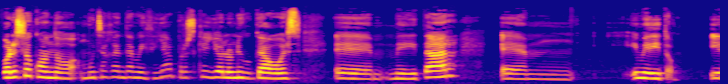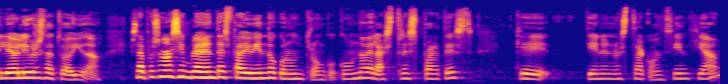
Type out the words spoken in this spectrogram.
Por eso cuando mucha gente me dice, ya, pero es que yo lo único que hago es eh, meditar em, y medito y leo libros de ayuda. Esa persona simplemente está viviendo con un tronco, con una de las tres partes que tiene nuestra conciencia.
